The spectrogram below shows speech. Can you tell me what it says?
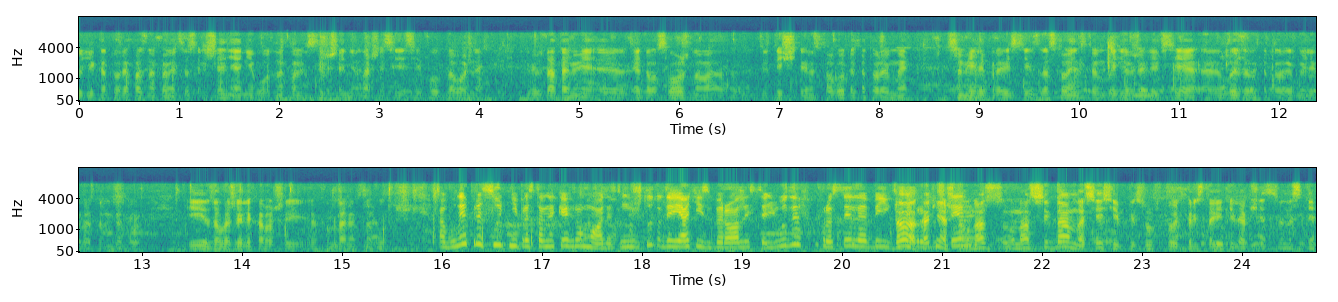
люди, которые познакомятся с решением, они будут знакомиться с решением нашей сессии, будут довольны результатами э, этого сложного 2014 года, который мы сумели провести с достоинством, выдержали все э, вызовы, которые были в этом году, и заложили хороший фундамент на будущее. А були присутні представники громади? Тому що тут о 9 збиралися люди, просили, аби їх Да, конечно. У нас, у нас всегда на сессии присутствуют представители общественности,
